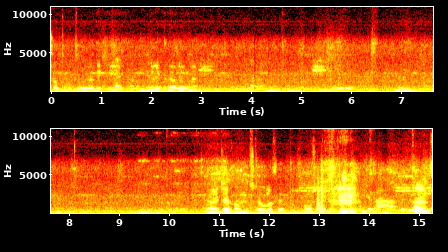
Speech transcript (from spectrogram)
শক্ত করতে করে দেখি রেখে দেওয়া যাবে না এটা এখন স্টেবল আছে, সমস্যা ফ্রেন্ডস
